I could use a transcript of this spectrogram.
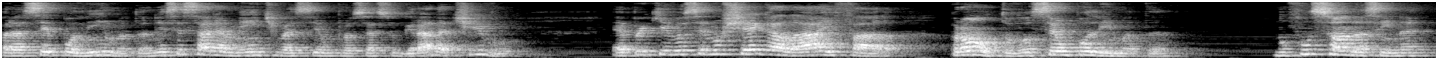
para ser polímata, necessariamente vai ser um processo gradativo, é porque você não chega lá e fala, pronto, você é um polímata. Não funciona assim, né?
